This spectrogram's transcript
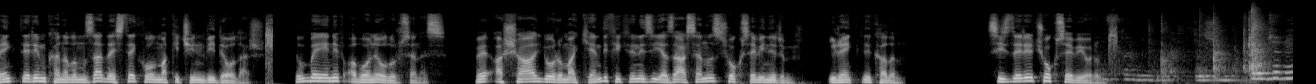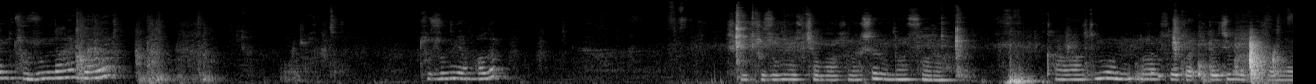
Renklerim kanalımıza destek olmak için videolar. Beğenip abone olursanız ve aşağı yoruma kendi fikrinizi yazarsanız çok sevinirim. Renkli kalın. Sizleri çok seviyorum. Önce benim tuzum nerede? Tuzumu yapalım. Şimdi tuzumu yapacağım arkadaşlar ondan sonra. Kahvaltımı ondan sonra ilacımı yapacağım.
